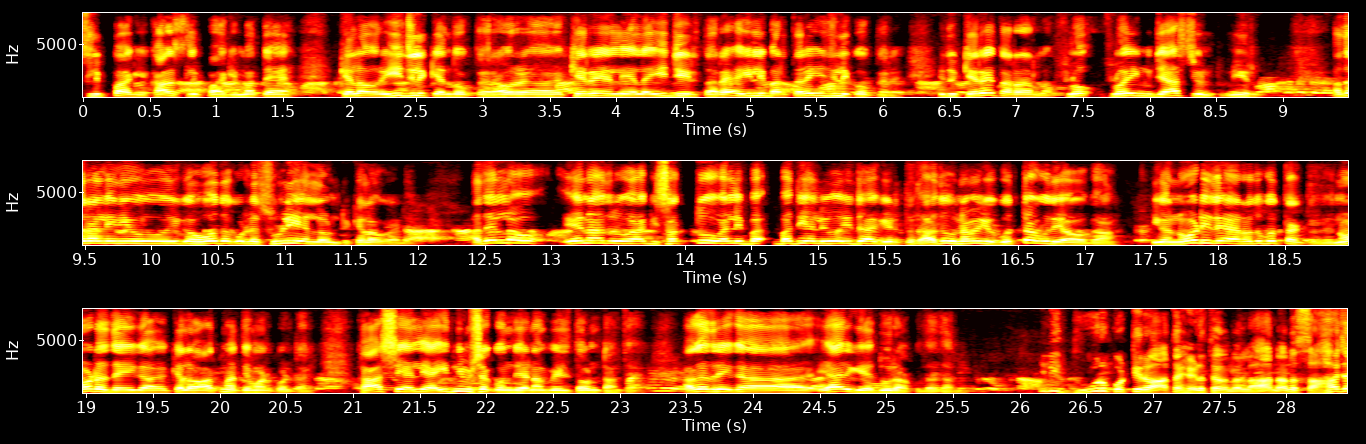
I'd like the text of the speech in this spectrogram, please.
ಸ್ಲಿಪ್ ಆಗಿ, ಕಾಲು ಸ್ಲಿಪ್ ಆಗಿ ಮತ್ತೆ ಕೆಲವರು ಈಜ್ಲಿಕ್ಕೆ ಅಂತ ಹೋಗ್ತಾರೆ. ಅವರ ಕೆರೆಯಲ್ಲಿ ಎಲ್ಲ ಈಜಿ ಇರ್ತಾರೆ. ಇಲ್ಲಿ ಬರ್ತಾರೆ, ಈಜ್ಲಿಕ್ಕೆ ಹೋಗ್ತಾರೆ. ಇದು ಕೆರೆ ತರ ಅಲ್ಲ, ಫ್ಲೋ ಫ್ಲೋಯಿಂಗ್ ಜಾಸ್ತಿ ಉಂಟು ನೀರು. ಅದರಲ್ಲಿ ನೀವು ಈಗ ಹೋದ ಕೂಡಲೇ ಸುಳಿ ಎಲ್ಲ ಉಂಟು ಕೆಲವು ಕಡೆ. ಅದೆಲ್ಲ ಏನಾದರೂ ಆಗಿ ಸತ್ತು ಅಲ್ಲಿ ಬದಿಯಲ್ಲಿ ಇದಾಗಿರ್ತದೆ. ಅದು ನಮಗೆ ಗೊತ್ತಾಗುದು ಯಾವಾಗ? ಈಗ ನೋಡಿದ್ರೆ ಯಾರದು ಗೊತ್ತಾಗ್ತದೆ. ನೋಡದೆ ಈಗ ಕೆಲವು ಆತ್ಮಹತ್ಯೆ ಮಾಡ್ಕೊಳ್ತಾರೆ. ಕಾಶಿಯಲ್ಲಿ ಐದು ನಿಮಿಷಕ್ಕೊಂದು ಹೆಣ ಬೀಳ್ತಾ ಉಂಟಂತೆ. ಹಾಗಾದ್ರೆ ಈಗ ಯಾರಿಗೆ ದೂರ ಹಾಕುದ ಅದನ್ನು? ಇಲ್ಲಿ ದೂರು ಕೊಟ್ಟಿರೋ ಆತ ಹೇಳ್ತಾನಲ್ಲ, ನಾನು ಸಹಜ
